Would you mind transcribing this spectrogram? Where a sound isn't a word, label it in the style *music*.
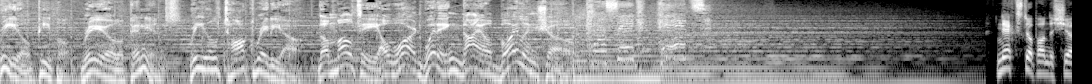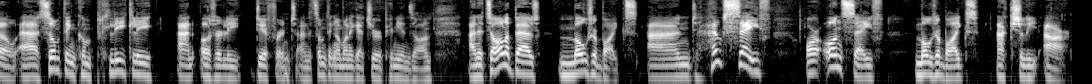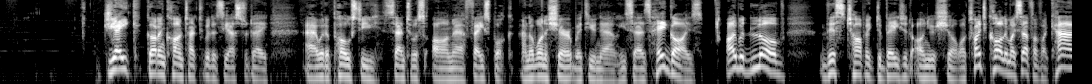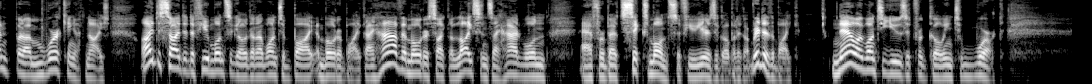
Real people, real opinions, real talk radio. The multi award winning Niall Boylan Show. Classic hits. Next up on the show, uh, something completely and utterly different, and it's something I want to get your opinions on. And it's all about motorbikes and how safe or unsafe motorbikes actually are. Jake got in contact with us yesterday uh, with a post he sent to us on uh, Facebook, and I want to share it with you now. He says, Hey guys, I would love this topic debated on your show. I'll try to call it myself if I can, but I'm working at night. I decided a few months ago that I want to buy a motorbike. I have a motorcycle license. I had one uh, for about six months a few years ago, but I got rid of the bike. Now I want to use it for going to work.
